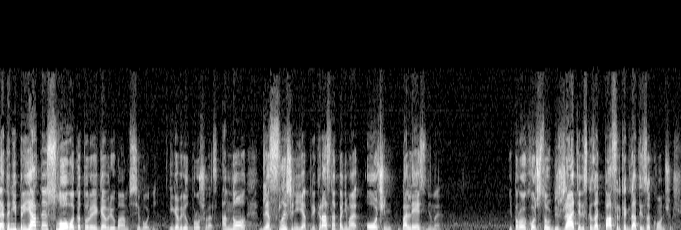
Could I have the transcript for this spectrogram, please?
это неприятное слово, которое я говорю вам сегодня и говорил в прошлый раз, оно для слышания, я прекрасно понимаю, очень болезненное. И порой хочется убежать или сказать, пастор, когда ты закончишь.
